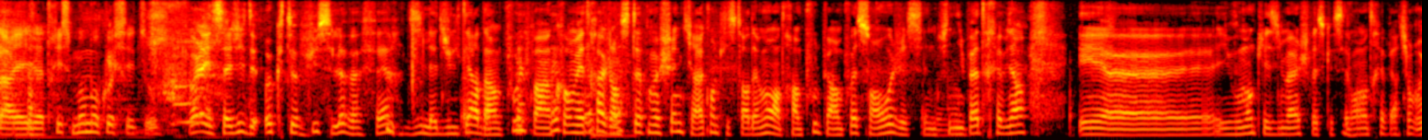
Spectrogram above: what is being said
la réalisatrice Momoko Seto. Voilà, il s'agit de Octopus Love Affair, dit l'adultère d'un poulpe, un court métrage en stop motion qui raconte l'histoire d'amour entre un poulpe et un poisson rouge et ça ne finit pas très bien. Et euh, il vous manque les images parce que c'est vraiment très perturbant.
